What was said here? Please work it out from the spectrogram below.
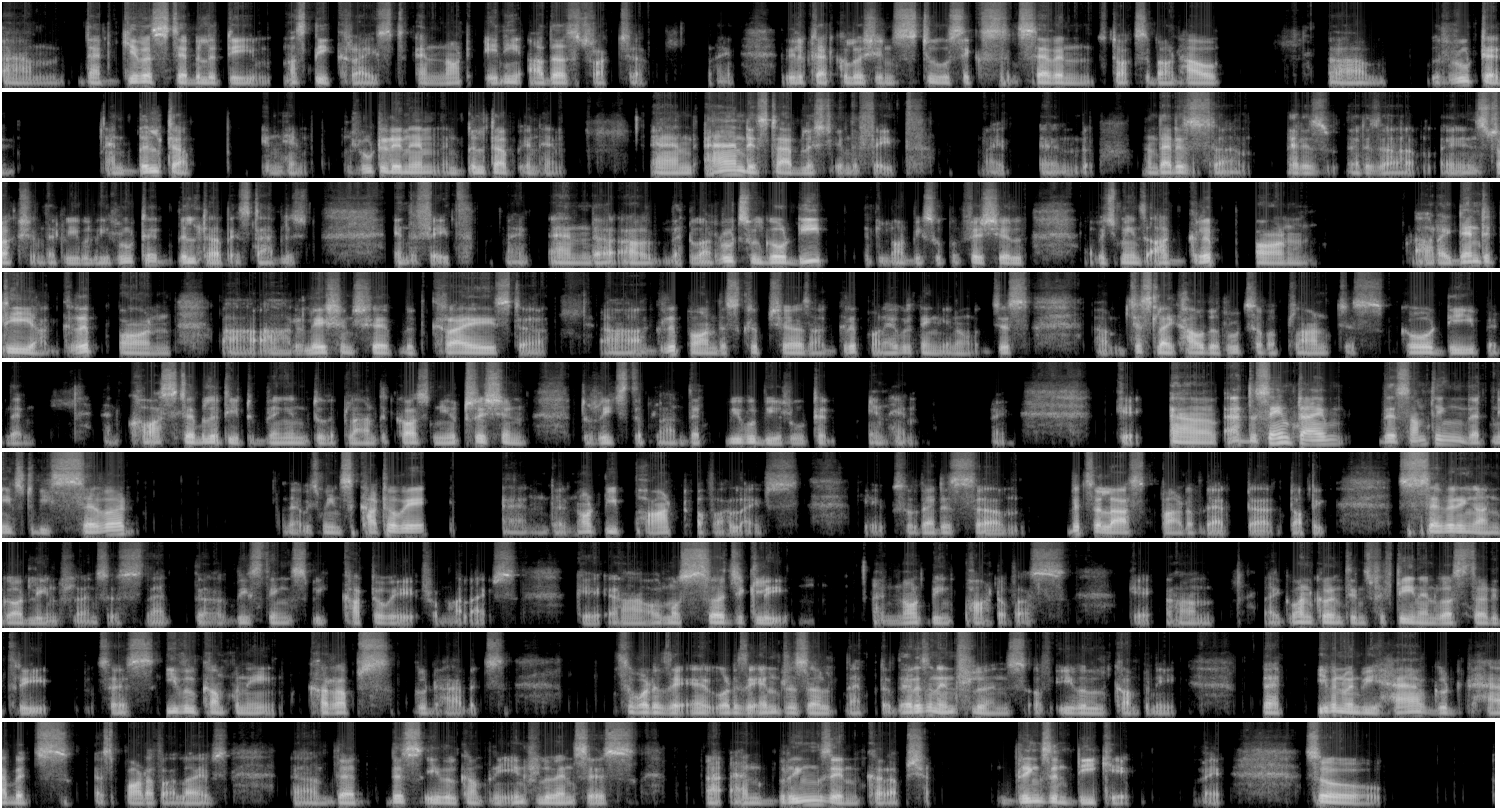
um, that give us stability must be Christ and not any other structure. Right? We looked at Colossians 2, 6, and 7 talks about how um, rooted and built up in him, rooted in him and built up in him, and and established in the faith. Right? And and that is uh, that is that is a an instruction that we will be rooted, built up, established in the faith. Right? And uh, our, that our roots will go deep it will not be superficial, which means our grip on our identity, our grip on uh, our relationship with Christ, uh, our grip on the scriptures, our grip on everything, you know, just um, just like how the roots of a plant just go deep and then and cause stability to bring into the plant, it cause nutrition to reach the plant, that we would be rooted in Him, right? Okay. Uh, at the same time, there's something that needs to be severed that which means cut away and uh, not be part of our lives. Okay, so that is um, that's the last part of that uh, topic, severing ungodly influences. That uh, these things be cut away from our lives. Okay, uh, almost surgically, and not being part of us. Okay, um, like 1 Corinthians 15 and verse 33 says, "Evil company corrupts good habits." So what is the what is the end result? That there is an influence of evil company that even when we have good habits as part of our lives, uh, that this evil company influences uh, and brings in corruption, brings in decay, right? So,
